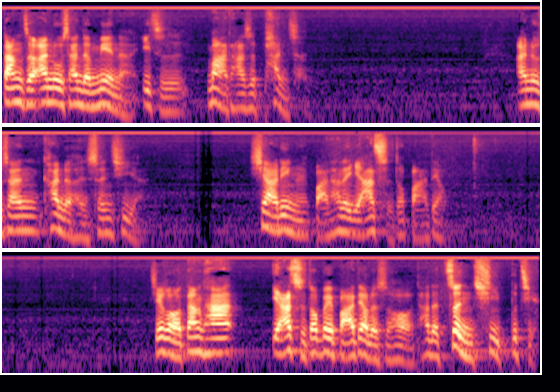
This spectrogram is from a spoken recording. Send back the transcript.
当着安禄山的面呢，一直骂他是叛臣。安禄山看了很生气啊，下令呢把他的牙齿都拔掉。结果，当他牙齿都被拔掉的时候，他的正气不减，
